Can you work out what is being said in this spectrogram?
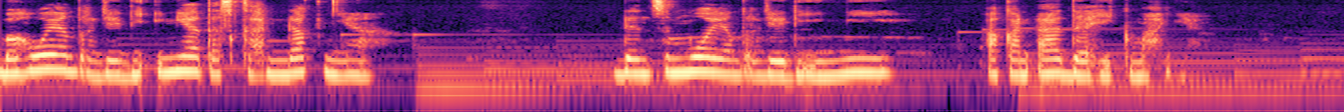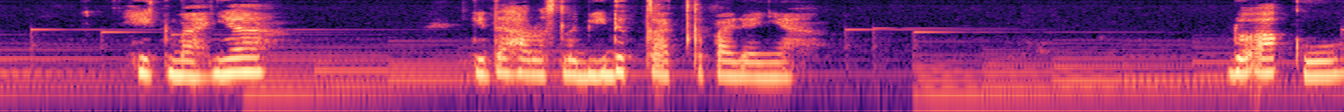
bahwa yang terjadi ini atas kehendaknya, dan semua yang terjadi ini akan ada hikmahnya. Hikmahnya, kita harus lebih dekat kepadanya. Doaku,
